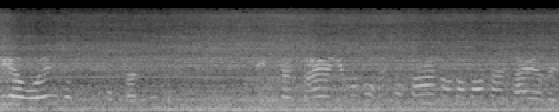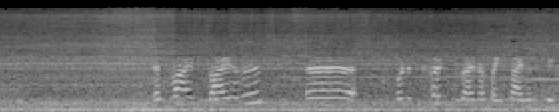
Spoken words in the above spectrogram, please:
Bitte wiederholen, ich hab's nicht verstanden. Ist das Seil immer noch in der Bahn oder war das Seilriss? Es war ein Seilriss äh, und es könnte sein, dass ein kleines Stück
